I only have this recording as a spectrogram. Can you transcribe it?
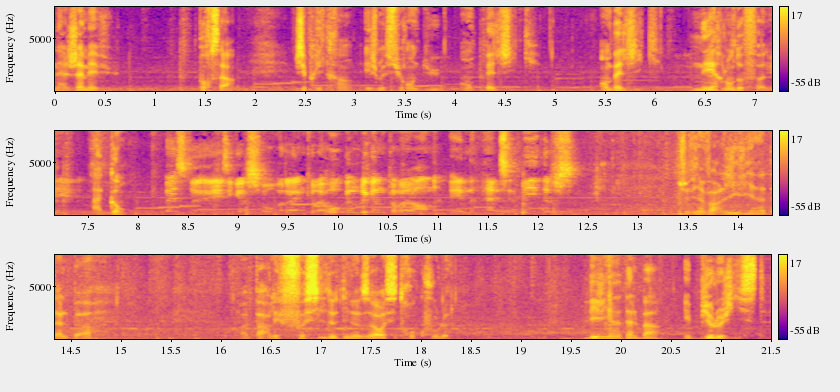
n'a jamais vues. Pour ça, j'ai pris le train et je me suis rendu en Belgique. En Belgique, néerlandophone, à Gand. Je viens voir Liliana Dalba, on va parler fossiles de dinosaures et c'est trop cool. Liliana Dalba est biologiste,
